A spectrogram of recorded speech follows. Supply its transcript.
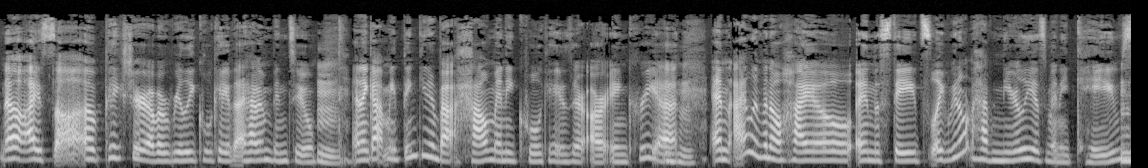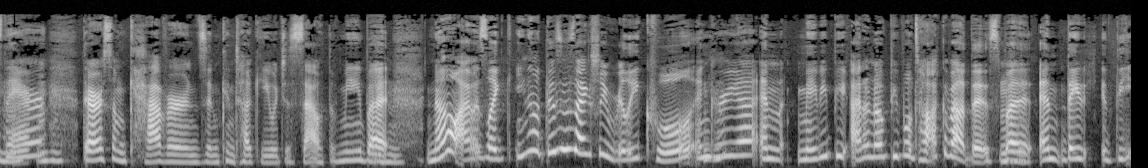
No, I saw a picture of a really cool cave that I haven't been to. Mm. And it got me thinking about how many cool caves there are in Korea. Mm-hmm. And I live in Ohio in the States. Like we don't have nearly as many caves mm-hmm, there. Mm-hmm. There are some caverns in Kentucky, which is south of me. But mm-hmm. no, I was like, you know, this is actually really cool in mm-hmm. Korea. And maybe, pe- I don't know if people talk about this, but, mm-hmm. and they, the,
